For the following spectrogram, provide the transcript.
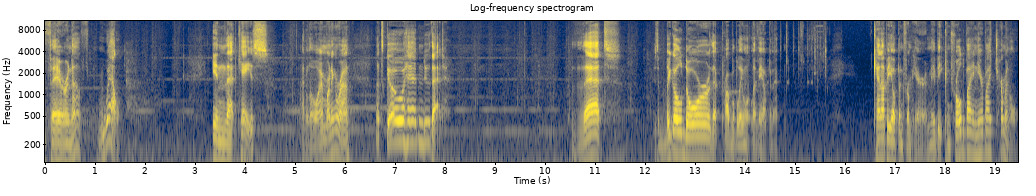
Fair enough. Well, in that case, I don't know why I'm running around. Let's go ahead and do that. That is a big old door that probably won't let me open it. Cannot be opened from here, and may be controlled by a nearby terminal.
